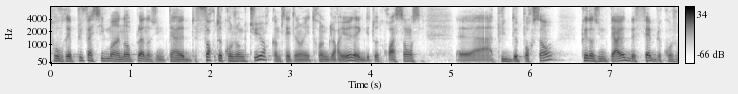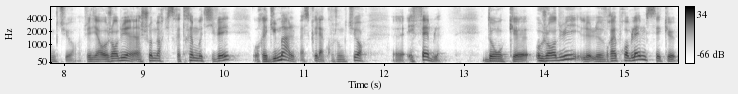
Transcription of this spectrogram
trouverait plus facilement un emploi dans une période de forte conjoncture, comme ça a été dans les 30 glorieuses, avec des taux de croissance euh, à plus de 2%, que dans une période de faible conjoncture. Je veux dire, aujourd'hui, un chômeur qui serait très motivé aurait du mal parce que la conjoncture euh, est faible. Donc euh, aujourd'hui, le, vrai problème, c'est que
